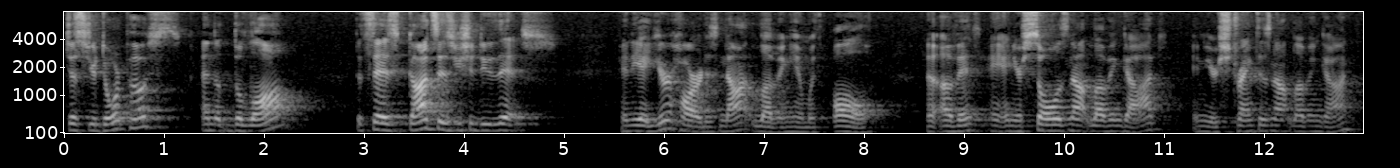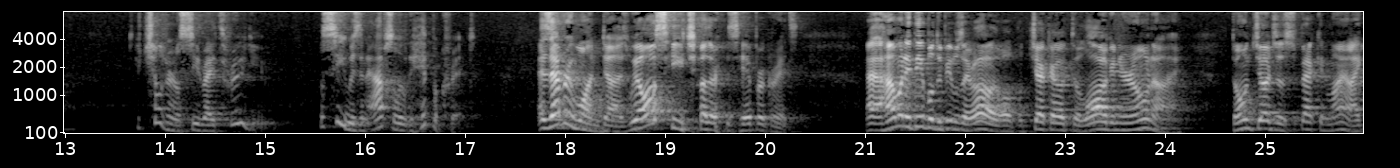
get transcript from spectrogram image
Just your doorposts and the, the law that says God says you should do this, and yet your heart is not loving Him with all of it, and your soul is not loving God, and your strength is not loving God. Your children will see right through you. They'll see you as an absolute hypocrite, as everyone does. We all see each other as hypocrites. Uh, how many people do people say, oh, well, check out the log in your own eye? Don't judge the speck in my eye.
